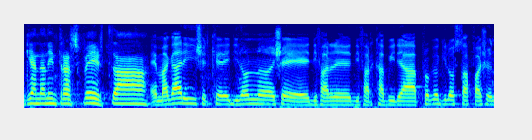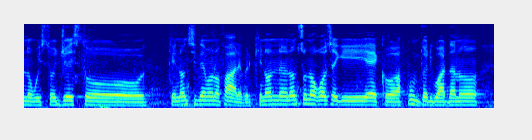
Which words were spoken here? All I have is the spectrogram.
che andano in trasferta. E magari cercherei di, non, cioè, di, far, di far capire a proprio chi lo sta facendo questo gesto che non si devono fare, perché non, non sono cose che ecco, appunto riguardano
